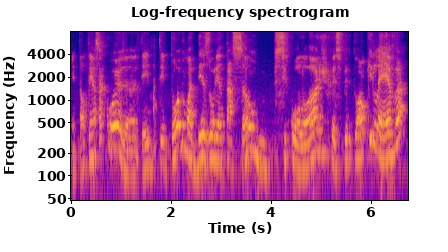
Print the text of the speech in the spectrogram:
Então tem essa coisa, tem, tem toda uma desorientação psicológica, espiritual que leva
